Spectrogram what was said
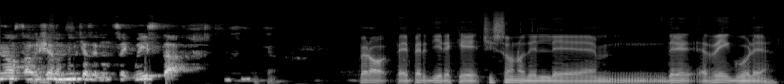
No, stavo dicendo, minchia, se non sai questa... Però è per dire che ci sono delle, mh, delle regole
